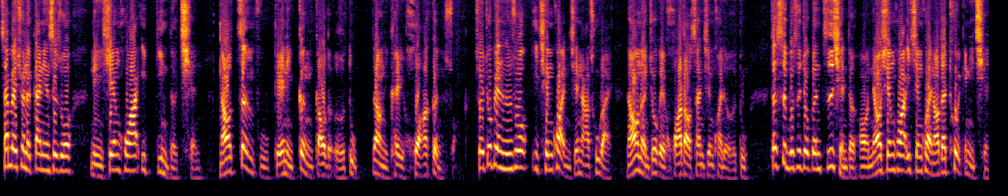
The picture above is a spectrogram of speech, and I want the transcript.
三倍券的概念是说，你先花一定的钱，然后政府给你更高的额度，让你可以花更爽。所以就变成说，一千块你先拿出来，然后呢，你就可以花到三千块的额度。这是不是就跟之前的哦，你要先花一千块，然后再退给你钱，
